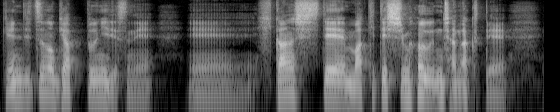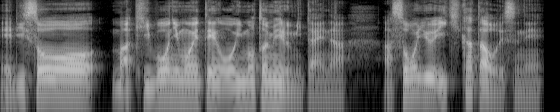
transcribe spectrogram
現実のギャップにですね、えー、悲観して負けてしまうんじゃなくて、えー、理想を、まあ希望に燃えて追い求めるみたいな、あそういう生き方をですね、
